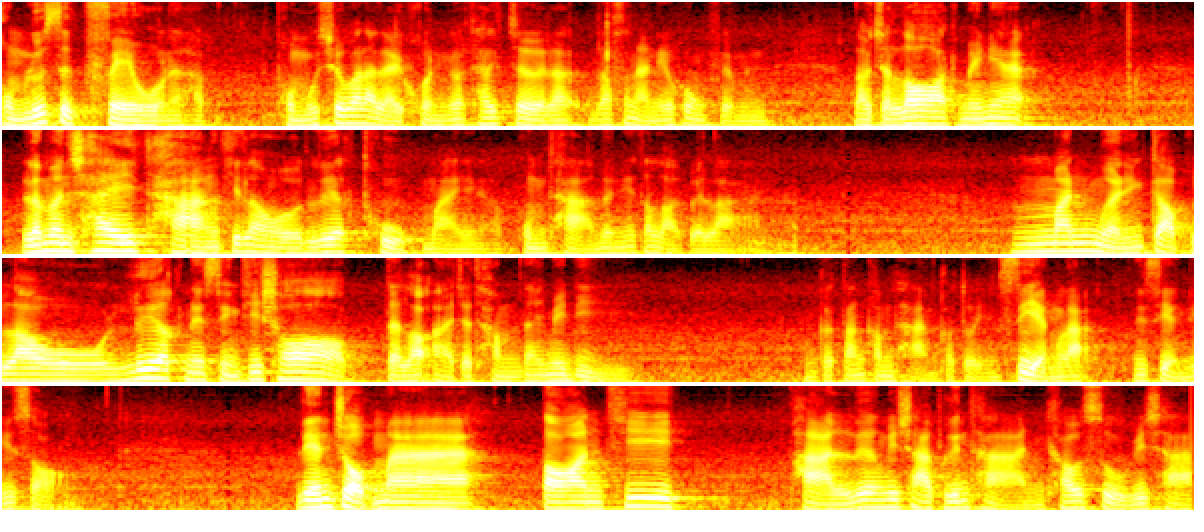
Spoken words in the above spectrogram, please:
ผมรู้สึกเฟลนะครับ ผมเชื่อว่าหลายๆคนก็ถ้าเจอลักษณะนี้คงเฟลมันเราจะรอดไหมเนี่ยแล้วมันใช่ทางที่เราเลือกถูกไหมนะครับผมถามเรื่องนี้ตลอดเวลานะครับ มันเหมือนกับเราเลือกในสิ่งที่ชอบ แต่เราอาจจะทำได้ไม่ดี มันก็ตั้งคำถามกับตัวเองเสี่ยงละนี่เสี่ยงที่สองเรียนจบมาตอนที่ผ่านเรื่องวิชาพื้นฐานเข้าสู่วิชา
